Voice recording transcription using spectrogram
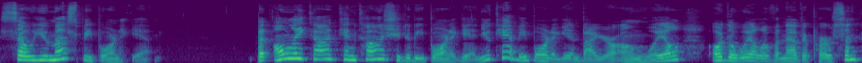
So you must be born again. But only God can cause you to be born again. You can't be born again by your own will or the will of another person.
